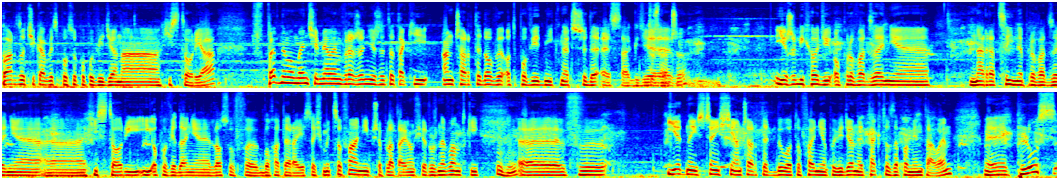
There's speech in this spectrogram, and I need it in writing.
Bardzo ciekawy sposób opowiedziana historia. W pewnym momencie miałem wrażenie, że to taki unchartedowy odpowiednik na 3DS-a, gdzie To znaczy? jeżeli chodzi o prowadzenie, narracyjne prowadzenie e, historii i opowiadanie losów e, bohatera. Jesteśmy cofani, przeplatają się różne wątki. E, w jednej z części Uncharted było to fajnie opowiedziane, tak to zapamiętałem. Plus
